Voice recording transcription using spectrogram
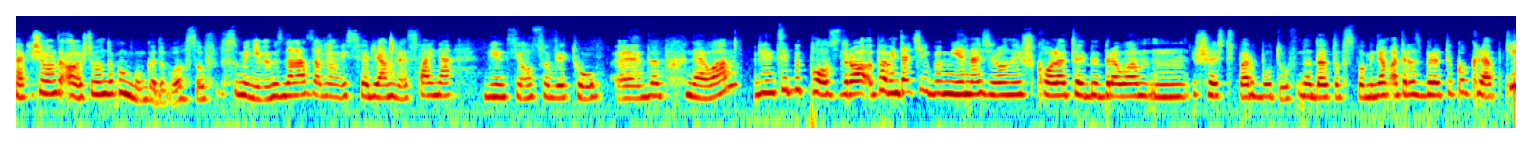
Tak, jeszcze mam, o, jeszcze mam taką gumkę do włosów. W sumie nie wiem, znalazłam ją i stwierdziłam, że jest fajna, więc ją sobie tu e, wepchnęłam. Więc jakby pozdro. Pamiętacie, jakby mnie na zielonej szkole, to jakby brałam mm, 6 par butów. Nadal to wspominam, a teraz biorę tylko klapki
